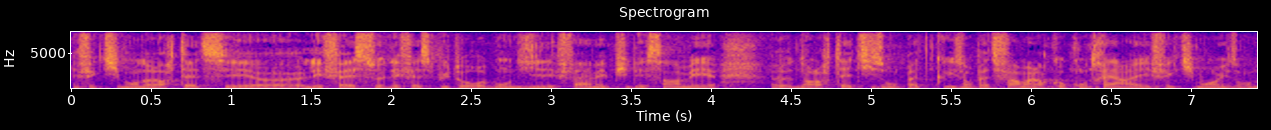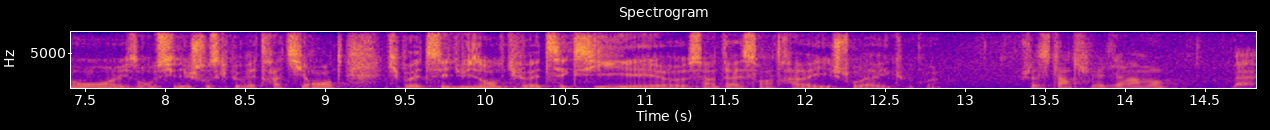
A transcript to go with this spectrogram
effectivement, dans leur tête, c'est euh, les fesses, les fesses plutôt rebondies des femmes et puis les seins, mais euh, dans leur tête, ils n'ont pas, de, ils ont pas de forme, alors qu'au contraire, hein, effectivement, ils en ont. Ils ont aussi des choses qui peuvent être attirantes, qui peuvent être séduisantes, qui peuvent être sexy, et c'est intéressant à travailler, je trouve, avec eux. Quoi. Jocelyn, tu veux dire un mot? Bah,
